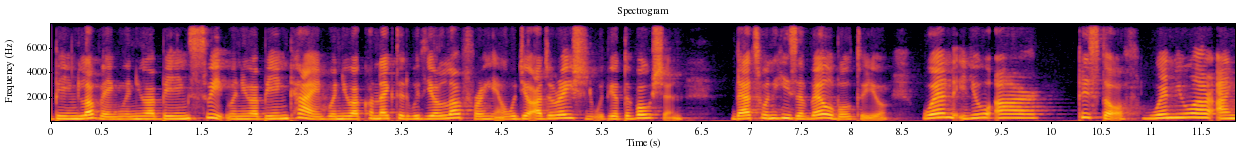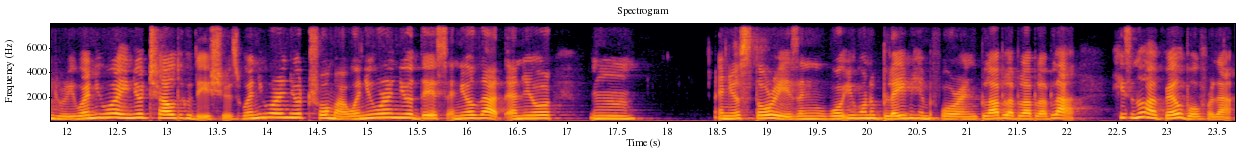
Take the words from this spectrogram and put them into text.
being loving, when you are being sweet, when you are being kind, when you are connected with your love for Him, with your adoration, with your devotion. That's when He's available to you. When you are pissed off, when you are angry, when you are in your childhood issues, when you are in your trauma, when you are in your this and your that and your mm, and your stories and what you want to blame Him for and blah blah blah blah blah. He's not available for that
